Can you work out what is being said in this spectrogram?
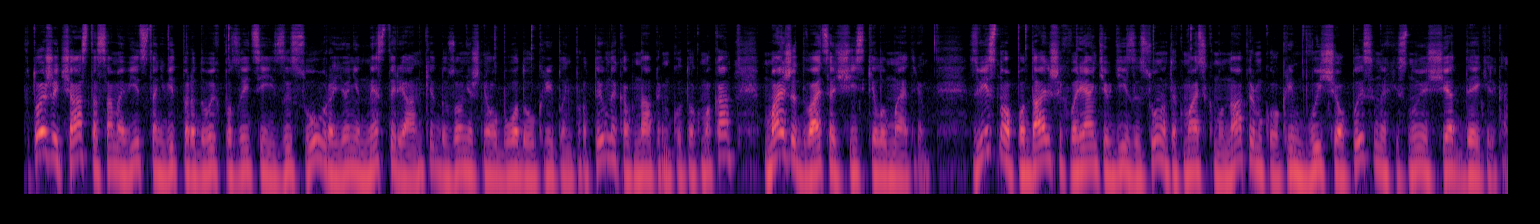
В той же час та сама відстань від передових позицій ЗСУ в районі Нестерянки до зовнішнього обводу укріплень противника в напрямку Токмака майже 26 кілометрів. Звісно, подальших варіантів дій ЗСУ на Токмацькому напрямку, окрім вище описаних, існує ще декілька.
